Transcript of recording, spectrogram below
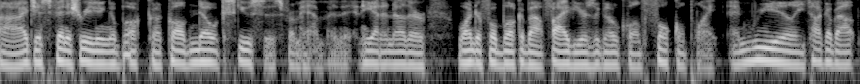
Uh, I just finished reading a book uh, called No Excuses from him. And, and, he had another wonderful book about five years ago called Focal Point. And really talk about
